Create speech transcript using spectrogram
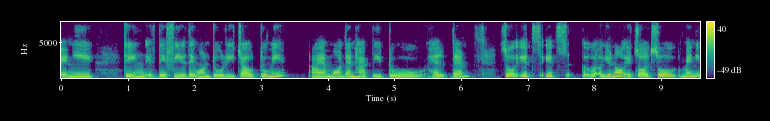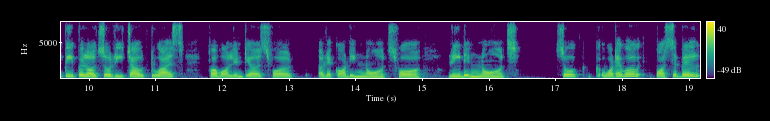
anything, if they feel they want to reach out to me, I am more than happy to help them. So it's it's you know it's also many people also reach out to us for volunteers for recording notes for reading notes. So whatever possible,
